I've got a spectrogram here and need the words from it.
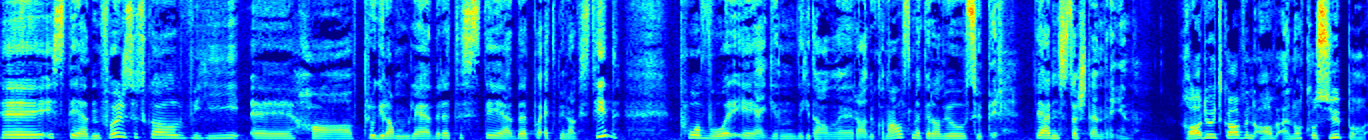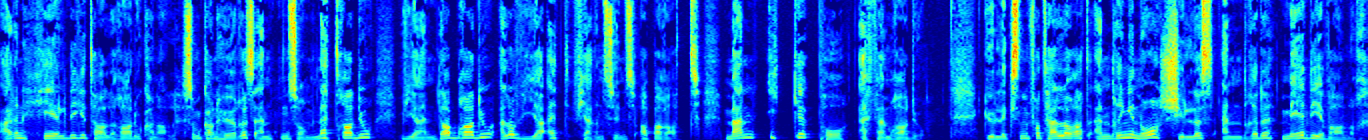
Eh, Istedenfor så skal vi eh, ha programledere til stede på ettermiddagstid på vår egen digitale radiokanal som heter Radio Super. Det er den største endringen. Radioutgaven av NRK Super er en heldigital radiokanal som kan høres enten som nettradio, via en DAB-radio eller via et fjernsynsapparat, men ikke på FM-radio. Gulliksen forteller at endringen nå skyldes endrede medievaner.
